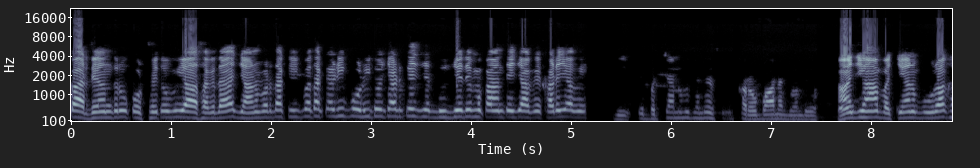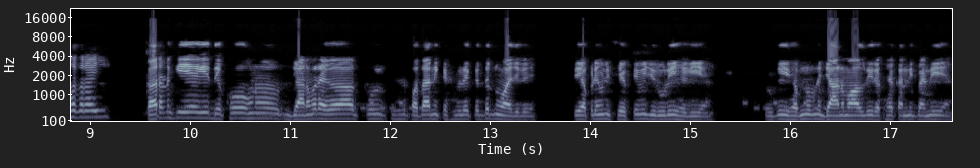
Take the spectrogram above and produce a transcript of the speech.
ਘਰ ਦੇ ਅੰਦਰੋਂ ਕੋਠੇ ਤੋਂ ਵੀ ਆ ਸਕਦਾ ਹੈ। ਜਾਨਵਰ ਦਾ ਕੀ ਪਤਾ ਕਿਹੜੀ ਪੌੜੀ ਤੋਂ ਚੜ ਕੇ ਜੇ ਦੂਜੇ ਦੇ ਮਕਾਨ ਤੇ ਜਾ ਕੇ ਖੜ ਜਾਵੇ। ਜੀ ਤੇ ਬੱਚਿਆਂ ਨੂੰ ਵੀ ਕਹਿੰਦੇ ਘਰੋਂ ਬਾਹਰ ਨਿਕਲਦੇ ਹੋ ਹਾਂਜੀ ਹਾਂ ਬੱਚਿਆਂ ਨੂੰ ਪੂਰਾ ਖਤਰਾ ਜੀ। ਕਾਰਨ ਕੀ ਹੈ ਕਿ ਦੇਖੋ ਹੁਣ ਜਾਨਵਰ ਹੈਗਾ ਕੋਈ ਕਿਸੇ ਨੂੰ ਪਤਾ ਨਹੀਂ ਕਿਸ ਵੇਲੇ ਕਿੱਧਰ ਨੂੰ ਆ ਜਾਵੇ ਤੇ ਆਪਣੀ ਆਪਣੀ ਸੇਫਟੀ ਵੀ ਜ਼ਰੂਰੀ ਹੈਗੀ ਆ ਕਿਉਂਕਿ ਸਭ ਨੂੰ ਆਪਣੇ ਜਾਨ ਮਾਲ ਦੀ ਰੱਖਿਆ ਕਰਨੀ ਪੈਂਦੀ ਹੈ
